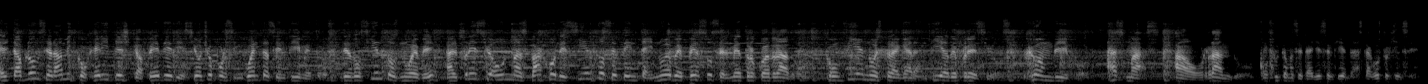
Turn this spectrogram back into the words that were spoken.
el tablón cerámico Heritage Café de 18 por 50 centímetros, de 209 al precio aún más bajo de 179 pesos el metro cuadrado. Confía en nuestra garantía de precios. Home Depot, haz más, ahorrando. Consulta más detalles en tienda hasta agosto 15.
